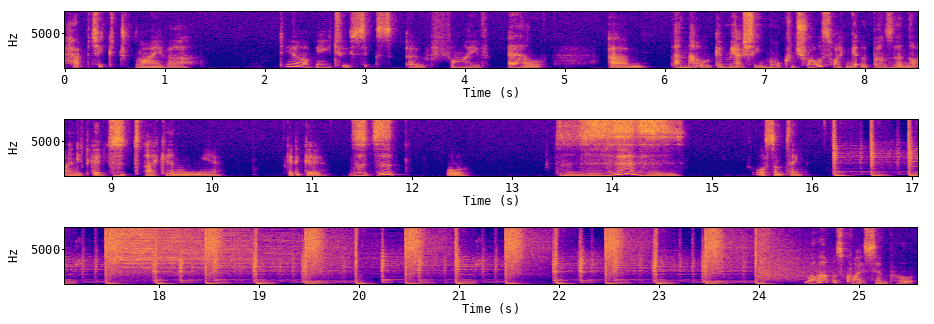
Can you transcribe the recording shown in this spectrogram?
haptic driver, DRV2605L. Um, and that will give me actually more control so I can get the buzzer and not only to go zzz, I can you know, get it go zzz, zzz, or zzz, or something. Well, that was quite simple.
